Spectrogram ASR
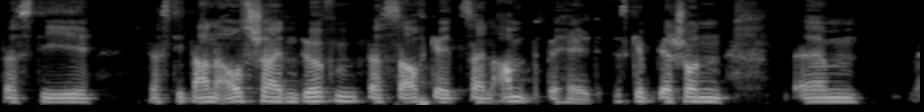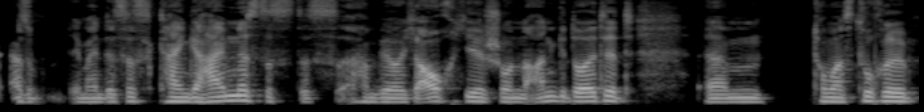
dass die dass die dann ausscheiden dürfen, dass Southgate sein Amt behält. Es gibt ja schon ähm, also ich meine, das ist kein Geheimnis, das, das haben wir euch auch hier schon angedeutet. Ähm, Thomas Tuchel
